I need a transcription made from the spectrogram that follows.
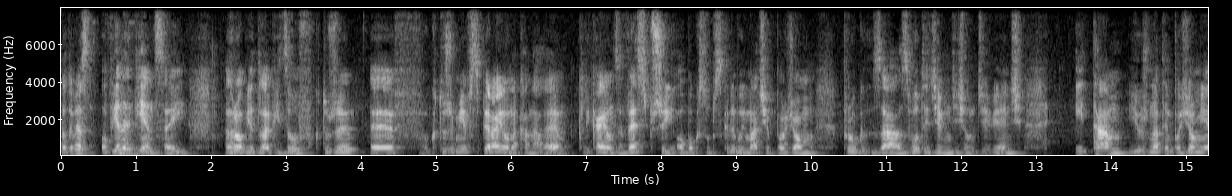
Natomiast o wiele więcej robię dla widzów, którzy, e, w, którzy mnie wspierają na kanale. Klikając wesprzyj obok subskrybuj macie poziom próg za złoty 99 i tam już na tym poziomie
